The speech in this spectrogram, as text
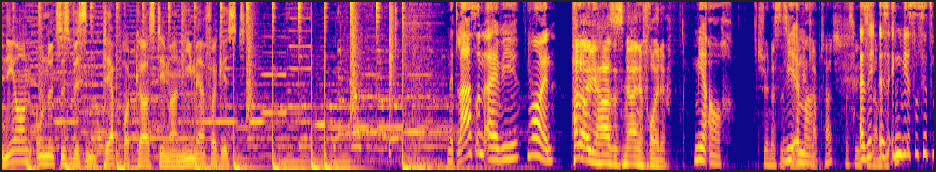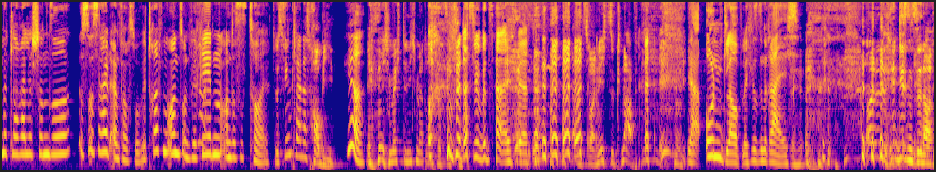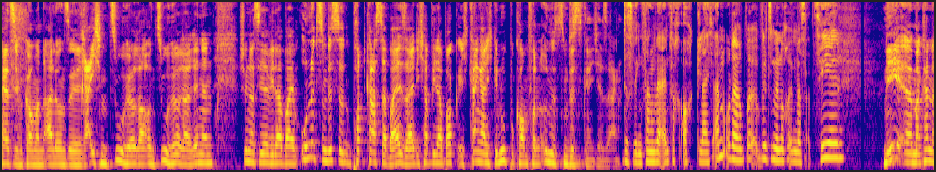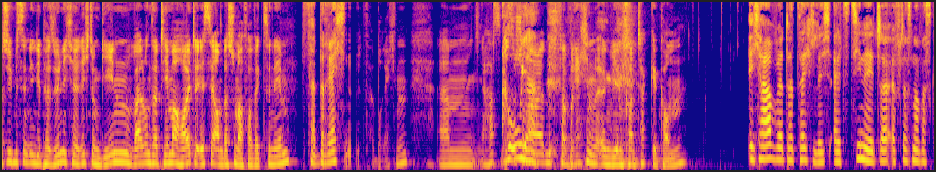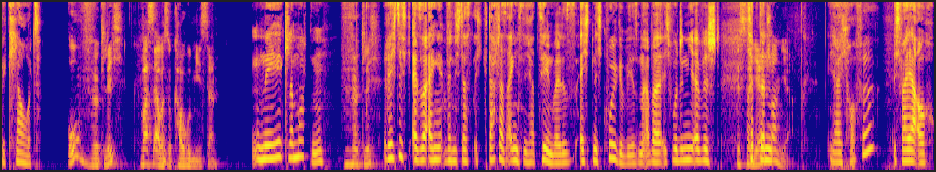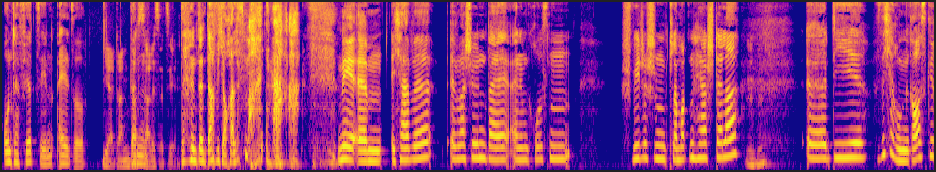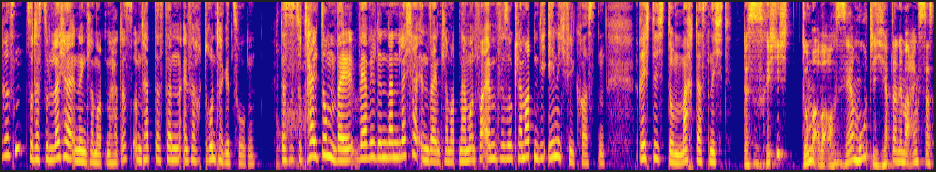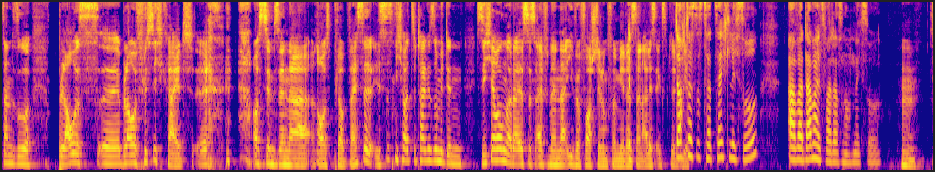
Neon Unnützes Wissen, der Podcast, den man nie mehr vergisst. Mit Lars und Ivy. Moin. Hallo Ivy Hase, es ist mir eine Freude. Mir auch. Schön, dass es Wie wieder immer. geklappt hat. Dass wir Also sitzen. irgendwie ist es jetzt mittlerweile schon so, es ist halt einfach so. Wir treffen uns und wir reden und es ist toll. das ist wie ein kleines Hobby. Ja. Ich möchte nicht mehr drauf verzichten. Für das wir bezahlt werden. Und zwar nicht zu knapp. Ja, unglaublich. Wir sind reich. Und in diesem Sinne auch herzlich willkommen an alle unsere reichen Zuhörer und Zuhörerinnen. Schön, dass ihr wieder beim Unnützen Wissen Podcast dabei seid. Ich habe wieder Bock. Ich kann gar nicht genug bekommen von unnützen Wissen, kann ich ja sagen. Deswegen fangen wir einfach auch gleich an. Oder willst du mir noch irgendwas erzählen? Nee, äh, man kann natürlich ein bisschen in die persönliche Richtung gehen, weil unser Thema heute ist ja, um das schon mal vorwegzunehmen, Verbrechen. Verbrechen. Ähm, hast bist Oh, du schon ja. mal mit Verbrechen irgendwie in Kontakt gekommen? Ich habe tatsächlich als Teenager öfters mal was geklaut. Oh, wirklich? Was aber so Kaugummis dann? Nee, Klamotten. Wirklich? Richtig, also eigentlich, wenn ich das, ich darf das eigentlich nicht erzählen, weil das ist echt nicht cool gewesen, aber ich wurde nie erwischt. Ist verjährt dann, schon, ja. Ja, ich hoffe. Ich war ja auch unter 14, also Ja, dann darfst Dann- du alles erzählen. dann, dann darf ich auch alles machen. nee, ähm, ich habe immer schön bei einem großen schwedischen Klamottenhersteller äh, die Sicherungen rausgerissen, sodass du Löcher in den Klamotten hattest und hab das dann einfach drunter gezogen. Das ist total dumm, weil wer will denn dann Löcher in seinen Klamotten haben und vor allem für so Klamotten, die eh nicht viel kosten. Richtig dumm, mach das nicht. Das ist richtig dumm, aber auch sehr mutig. Ich habe dann immer Angst, dass dann so blaues, äh, blaue Flüssigkeit äh, aus dem Sender rausploppt. Weißt du, ist es nicht heutzutage so mit den Sicherungen oder ist das einfach eine naive Vorstellung von mir, dass dann alles explodiert? Doch, das ist tatsächlich so, aber damals war das noch nicht so.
